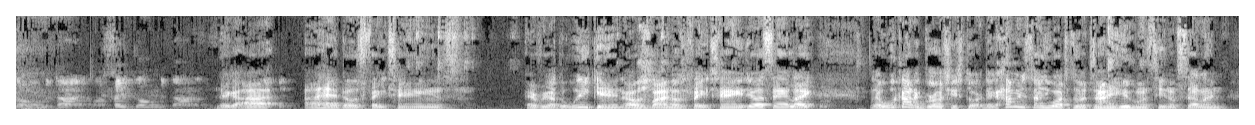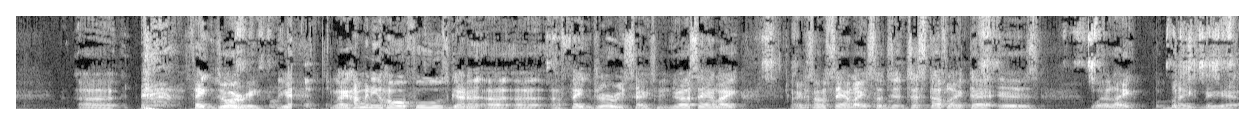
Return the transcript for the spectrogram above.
gold medallion or fake gold medallion. nigga, I I had those fake chains every other weekend. I was buying those fake chains. You know what I'm saying? Like, like what kind of grocery store? Like, how many times you walk into a giant eagle and see them selling uh, fake jewelry? Yeah. Like, how many Whole Foods got a, a, a, a fake jewelry section? You know what I'm saying? Like, like that's what I'm saying. Like, so just, just stuff like that is what like like nigga,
